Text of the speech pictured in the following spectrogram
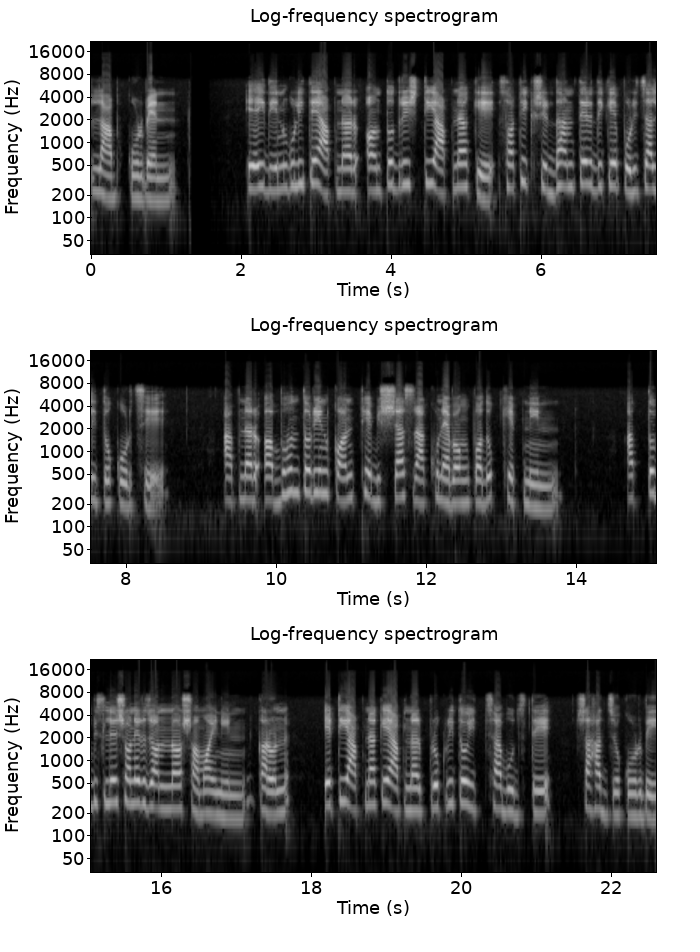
লাভ করবেন। এই দিনগুলিতে আপনার অন্তর্দৃষ্টি আপনাকে সঠিক সিদ্ধান্তের দিকে পরিচালিত করছে। আপনার অভ্যন্তরীণ কণ্ঠে বিশ্বাস রাখুন এবং পদক্ষেপ নিন। আত্মবিশ্লেষণের জন্য সময় নিন, কারণ এটি আপনাকে আপনার প্রকৃত ইচ্ছা বুঝতে সাহায্য করবে।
